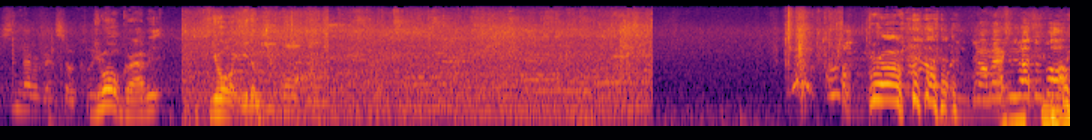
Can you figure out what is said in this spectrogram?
This has never been so clear. You won't grab it. You won't eat them. Bro, Yo, I'm actually about to fall.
